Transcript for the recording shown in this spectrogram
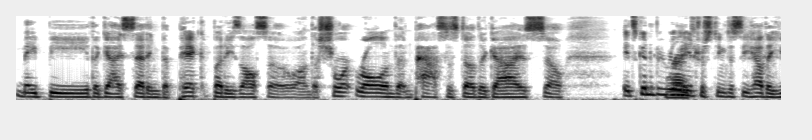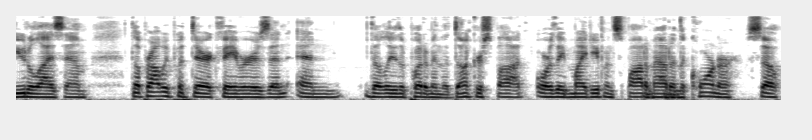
may be the guy setting the pick, but he's also on the short roll and then passes to other guys. So it's going to be really Right. interesting to see how they utilize him. They'll probably put Derek Favors and and they'll either put him in the dunker spot or they might even spot him out in the corner. So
